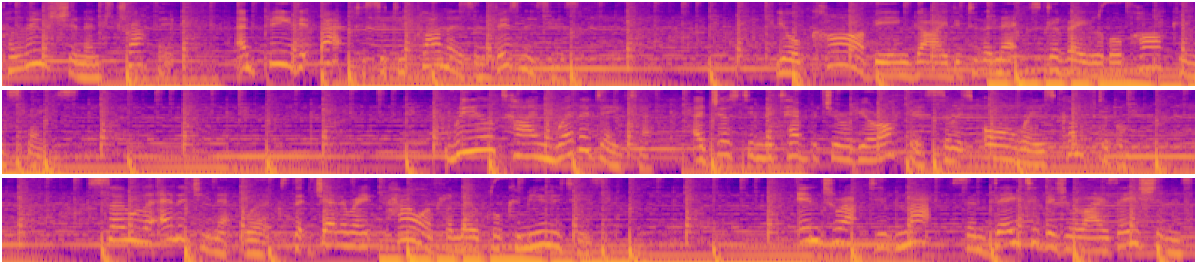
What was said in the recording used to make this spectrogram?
pollution and traffic and feed it back to city planners and businesses. Your car being guided to the next available parking space. Real-time weather data adjusting the temperature of your office so it's always comfortable. Solar energy networks that generate power for local communities interactive maps and data visualizations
